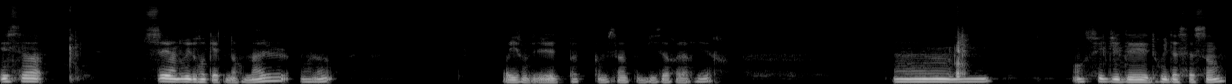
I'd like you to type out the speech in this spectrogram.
Et ça, c'est un druide roquette normal. Voilà. ils ont des jetpacks comme ça, un peu bizarre à l'arrière. Euh, ensuite, j'ai des druides assassins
